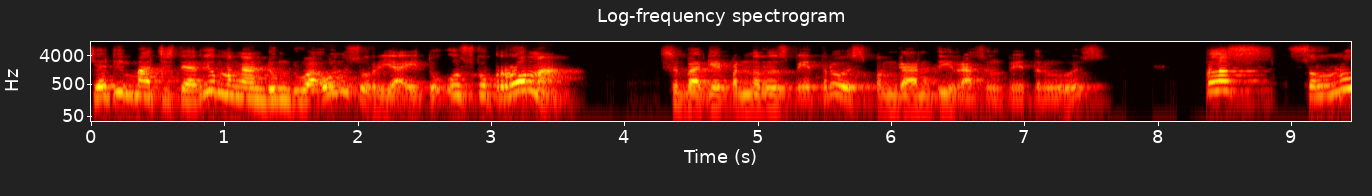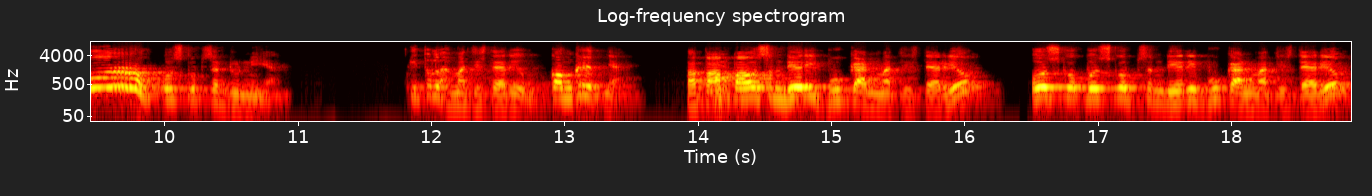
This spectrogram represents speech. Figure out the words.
Jadi magisterium mengandung dua unsur yaitu uskup Roma sebagai penerus Petrus, pengganti Rasul Petrus, plus seluruh uskup sedunia. Itulah magisterium konkretnya. Bapak ya. Paus sendiri bukan magisterium, Uskup-uskup sendiri bukan magisterium,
